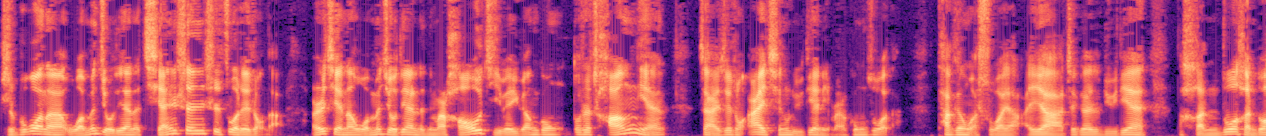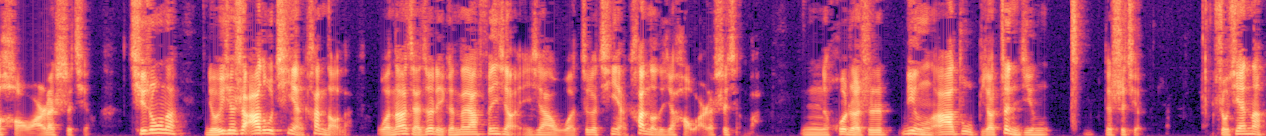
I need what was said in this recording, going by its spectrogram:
只不过呢，我们酒店的前身是做这种的，而且呢，我们酒店里面好几位员工都是常年在这种爱情旅店里面工作的。他跟我说呀，哎呀，这个旅店很多很多好玩的事情，其中呢，有一些是阿杜亲眼看到的。我呢，在这里跟大家分享一下我这个亲眼看到的一些好玩的事情吧。嗯，或者是令阿杜比较震惊。的事情，首先呢，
